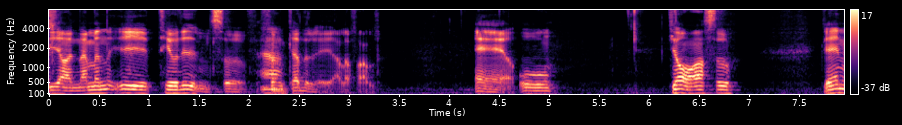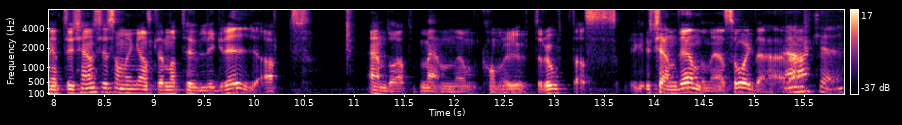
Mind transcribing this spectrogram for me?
Ja, nej men i teorin så Ja. funkade det i alla fall. Eh, och ja, alltså grejen är att det känns ju som en ganska naturlig grej att ändå att männen kommer att utrotas. Kände jag ändå när jag såg det här. Ja, okej.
